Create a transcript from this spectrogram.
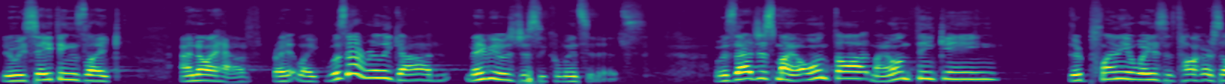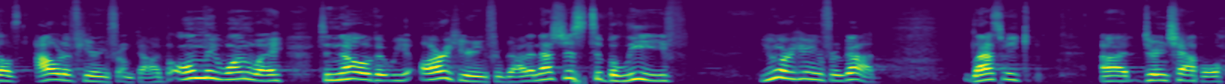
You know, we say things like, I know I have, right? Like, was that really God? Maybe it was just a coincidence. Was that just my own thought, my own thinking? There are plenty of ways to talk ourselves out of hearing from God, but only one way to know that we are hearing from God, and that's just to believe you are hearing from God. Last week uh, during chapel,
